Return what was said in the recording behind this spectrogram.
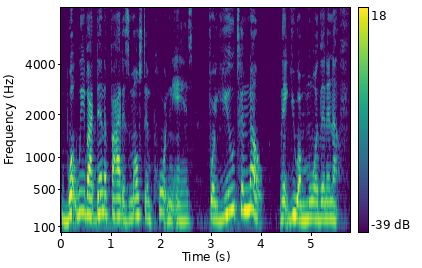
What we've identified as most important is for you to know that you are more than enough.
